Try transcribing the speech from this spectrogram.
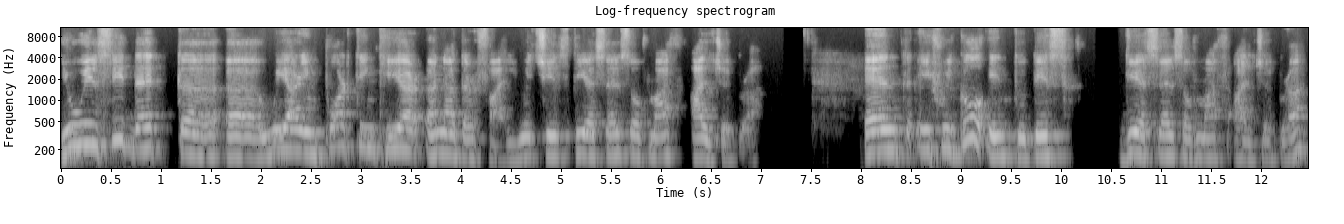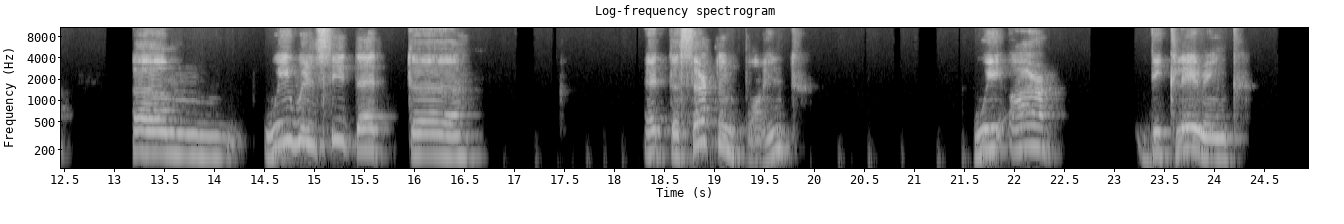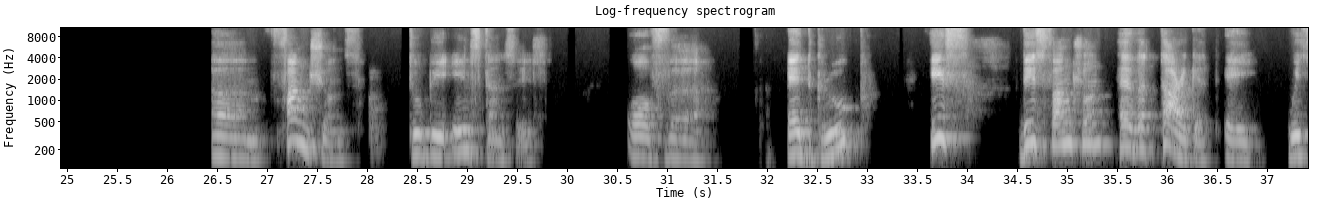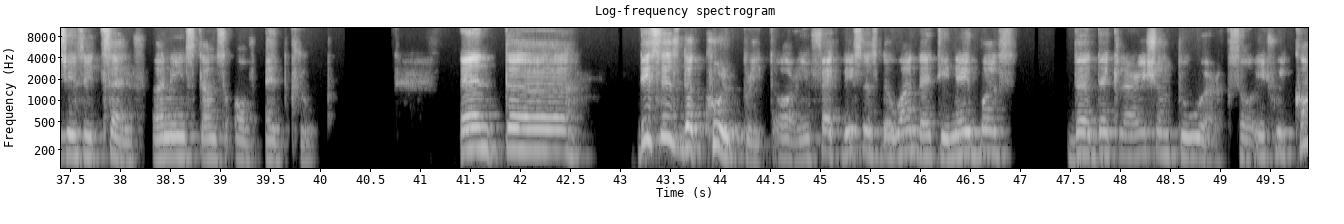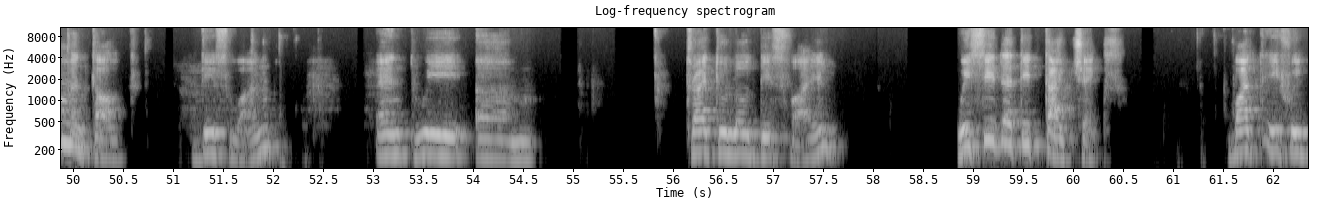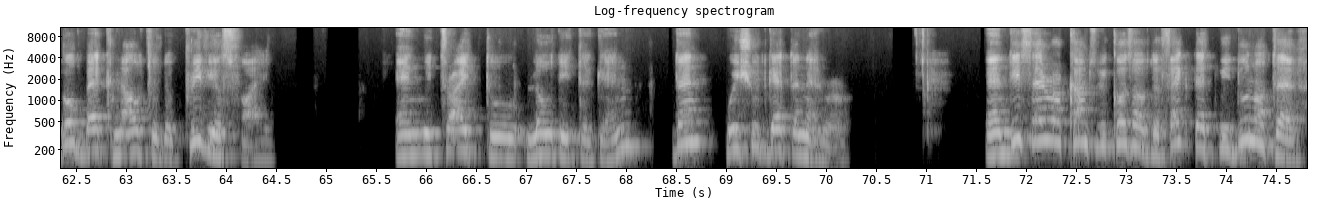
you will see that uh, uh, we are importing here another file, which is DSLs of math algebra. And if we go into this DSLs of math algebra, um, we will see that uh, at a certain point, we are declaring um, functions to be instances of uh, AddGroup if this function have a target A, which is itself an instance of AddGroup. And uh, this is the culprit, or in fact, this is the one that enables the declaration to work. So if we comment out this one and we um, try to load this file, we see that it type checks. But if we go back now to the previous file and we try to load it again, then we should get an error. And this error comes because of the fact that we do not have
